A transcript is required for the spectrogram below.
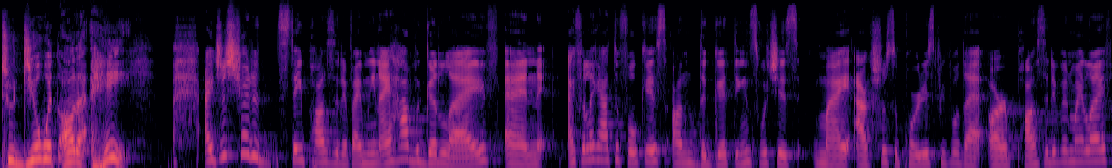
to deal with all that hate? I just try to stay positive. I mean, I have a good life and I feel like I have to focus on the good things, which is my actual supporters, people that are positive in my life.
